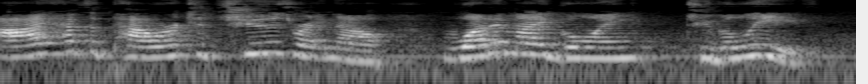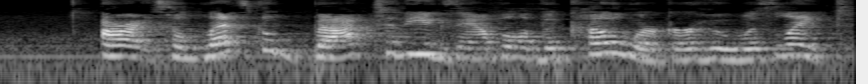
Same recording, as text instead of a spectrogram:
I have the power to choose right now. What am I going to believe? All right, so let's go back to the example of the coworker who was late.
